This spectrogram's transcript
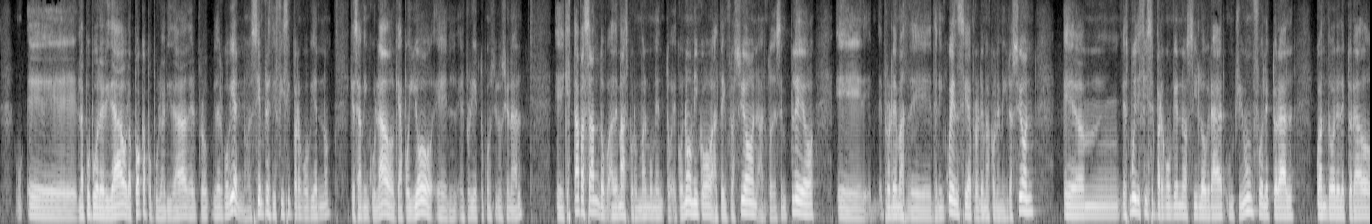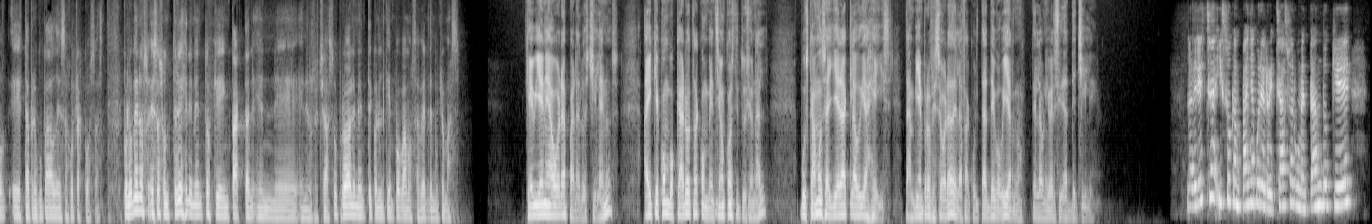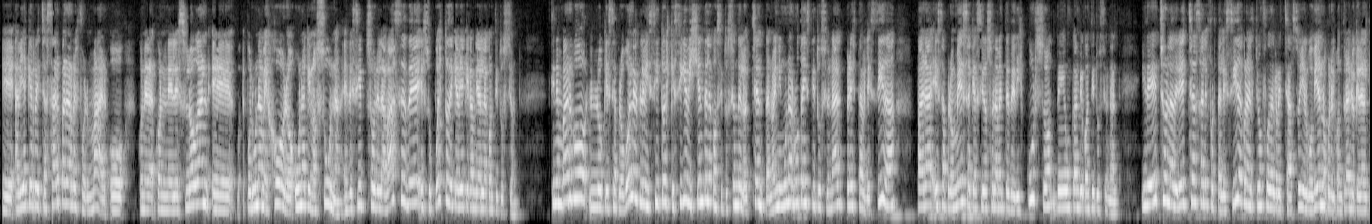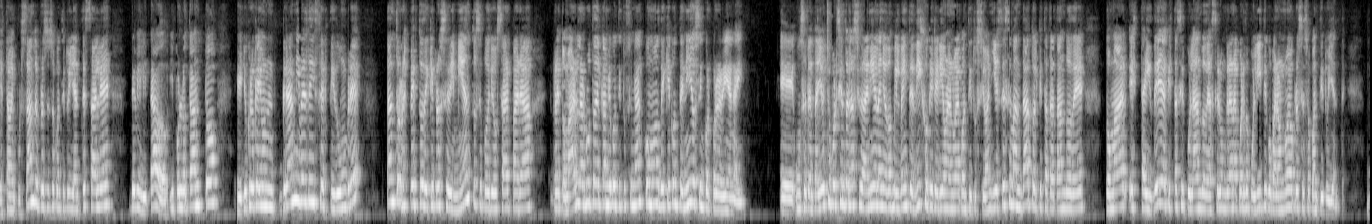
eh, la popularidad o la poca popularidad del, gobierno. Siempre es difícil para un gobierno que se ha vinculado, que apoyó el, proyecto constitucional, eh, que está pasando además por un mal momento económico, alta inflación, alto desempleo, eh, problemas de delincuencia, problemas con la inmigración. Es muy difícil para un gobierno así lograr un triunfo electoral cuando el electorado está preocupado de esas otras cosas. Por lo menos esos son tres elementos que impactan en, en el rechazo. Probablemente con el tiempo vamos a ver de mucho más. ¿Qué viene ahora para los chilenos? ¿Hay que convocar otra convención constitucional? Buscamos ayer a Claudia Hayes, también profesora de la Facultad de Gobierno de la Universidad de Chile. La derecha hizo campaña por el rechazo argumentando que eh, había que rechazar para reformar o con el eslogan eh, por una mejor o una que nos una, es decir, sobre la base del supuesto de que había que cambiar la constitución. Sin embargo, lo que se aprobó en el plebiscito es que sigue vigente la Constitución del 80. No hay ninguna ruta institucional preestablecida para esa promesa que ha sido solamente de discurso de un cambio constitucional. Y de hecho, la derecha sale fortalecida con el triunfo del rechazo y el gobierno, por el contrario, que era el que estaba impulsando el proceso constituyente, sale debilitado. Y por lo tanto, eh, yo creo que hay un gran nivel de incertidumbre, tanto respecto de qué procedimiento se podría usar para retomar la ruta del cambio constitucional como de qué contenidos se incorporarían ahí. Eh, un 78% de la ciudadanía el año 2020 dijo que quería una nueva constitución y es ese mandato el que está tratando de tomar esta idea que está circulando de hacer un gran acuerdo político para un nuevo proceso constituyente,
